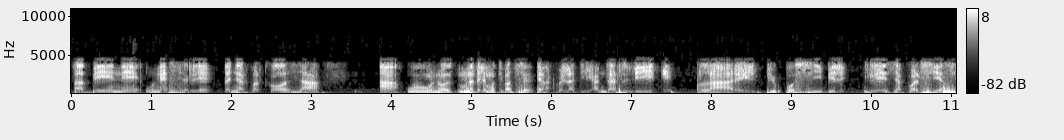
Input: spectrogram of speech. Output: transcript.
va bene un a guadagnare qualcosa, ma uno, una delle motivazioni era quella di andare lì e parlare il più possibile inglese a qualsiasi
